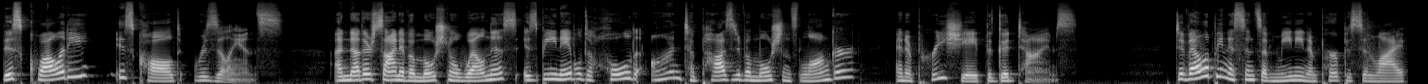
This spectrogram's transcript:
This quality is called resilience. Another sign of emotional wellness is being able to hold on to positive emotions longer and appreciate the good times. Developing a sense of meaning and purpose in life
